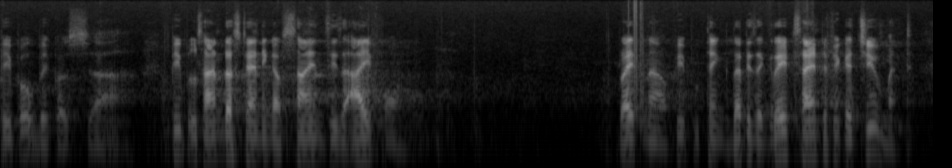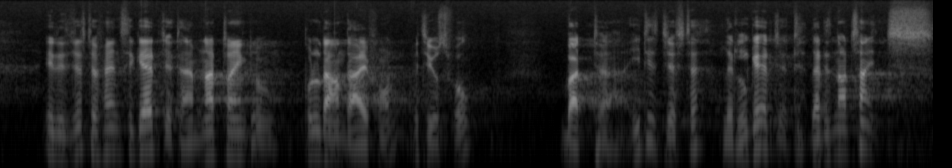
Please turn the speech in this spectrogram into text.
people because uh, people's understanding of science is iPhone. Right now, people think that is a great scientific achievement. It is just a fancy gadget. I'm not trying to pull down the iPhone, it's useful, but uh, it is just a little gadget. That is not science.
